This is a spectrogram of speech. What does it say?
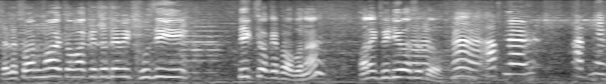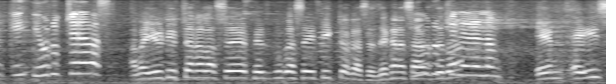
তাহলে তন্ময় তোমাকে যদি আমি খুঁজি টিকটকে পাবো না? অনেক ভিডিও আছে তো? হ্যাঁ আপনার আপনার কি ইউটিউব চ্যানেল আছে? আমার ইউটিউব চ্যানেল আছে ফেসবুক আছে টিকটক আছে যেখানে সার্চ ইউটিউব দেবা। চ্যানেলের নাম M H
